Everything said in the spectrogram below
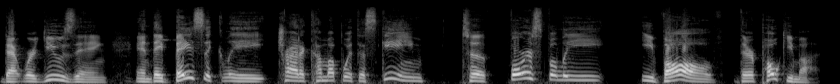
that we're using and they basically try to come up with a scheme to forcefully evolve their Pokemon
